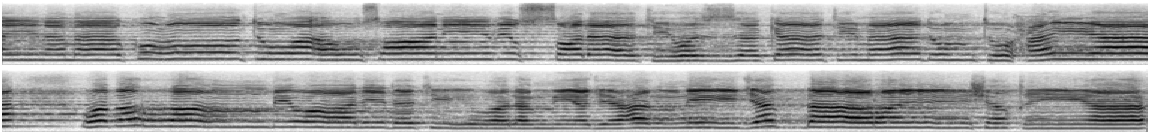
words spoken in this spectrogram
أينما كنت وأوصاني بالصلاة والزكاة ما دمت حيا وبرا بوالدتي ولم يجعلني جبارا شقيا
